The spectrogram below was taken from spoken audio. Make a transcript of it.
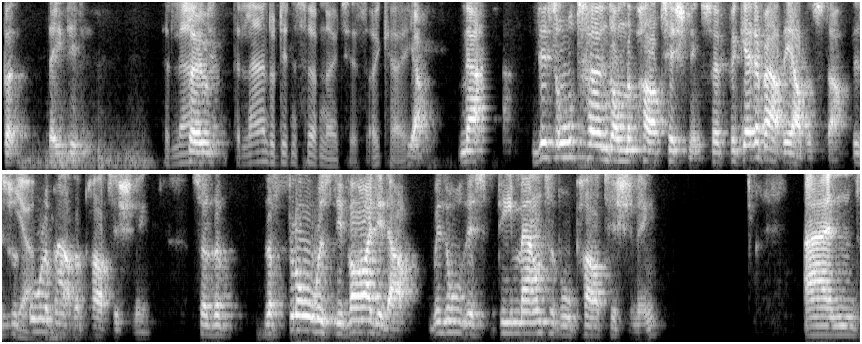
But they didn't. the landlord, So- didn't, the landlord didn't serve notice. Okay. Yeah. Now, this all turned on the partitioning. So forget about the other stuff. This was Yeah. all about the partitioning. So the, the floor was divided up with all this demountable partitioning. and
